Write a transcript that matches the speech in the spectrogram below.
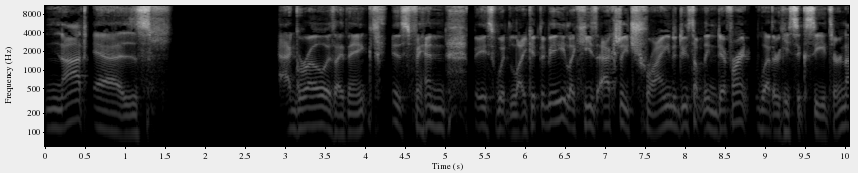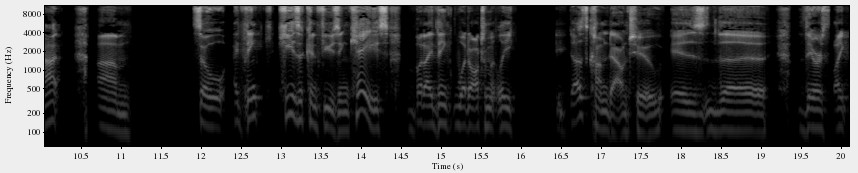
not as aggro as I think his fan base would like it to be. Like he's actually trying to do something different, whether he succeeds or not. Um, so I think he's a confusing case, but I think what ultimately it does come down to is the there's like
